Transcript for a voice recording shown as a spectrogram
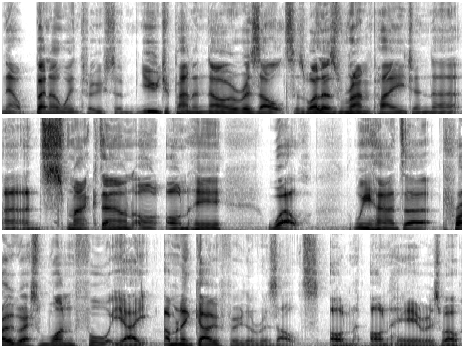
now, Benno went through some New Japan and Noah results as well as Rampage and uh, and SmackDown on, on here. Well, we had uh, Progress 148. I'm going to go through the results on on here as well.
